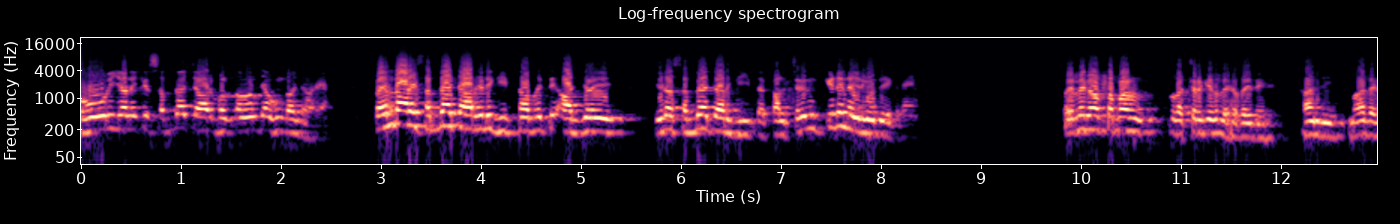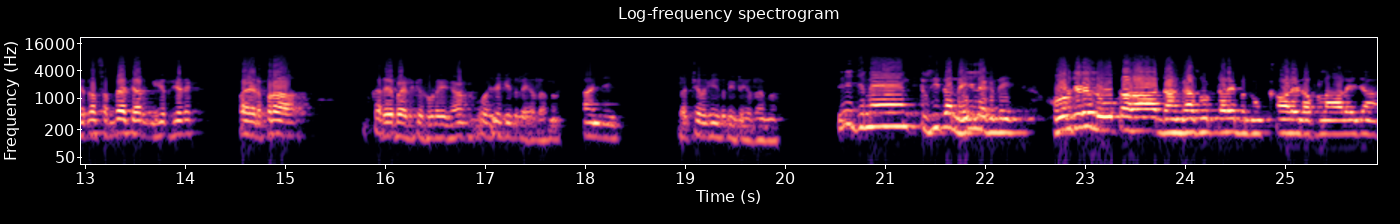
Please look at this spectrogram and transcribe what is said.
ਹੋਰ ਹੀ ਯਾਨੀ ਕਿ ਸੱਭਿਆਚਾਰ ਗਲਤਾਨ ਜਾਂ ਹੁੰਦਾ ਜਾ ਰਿਹਾ। ਪਹਿਲਾਂ ਵਾਲੇ ਸੱਭਿਆਚਾਰ ਜਿਹੜੇ ਗੀਤਾਂ ਪ੍ਰਤੀ ਤੇ ਅੱਜ ਵਾਲੇ ਜਿਹੜਾ ਸੱਭਿਆਚਾਰ ਗੀਤ ਹੈ ਕਲਚਰ ਇਹਨੂੰ ਕਿਹੜੇ ਨਜ਼ਰੀਏ ਦੇਖ ਰਹੇ ਆ? ਪਹਿਲੇ ਗੱਲ ਤਾਂ ਮੈਂ ਲੱਚਰ ਗੀਤ ਲਿਖਦਾ ਹੀ ਨਹੀਂ। ਹਾਂਜੀ ਮੈਂ ਲਿਖਦਾ ਸੱਭਿਆਚਾਰ ਗੀਤ ਜਿਹੜੇ ਭੈਣ ਭਰਾ ਘਰੇ ਬੈਠ ਕੇ ਸੁਣੇ ਜਾਣ ਉਹ ਜਿਹੇ ਗੀਤ ਲਿਖਦਾ ਮੈਂ। ਹਾਂਜੀ। ਲੱਚਰ ਗੀਤ ਨਹੀਂ ਲਿਖਦਾ ਮੈਂ। ਨਹੀਂ ਜਿਵੇਂ ਤੁਸੀਂ ਤਾਂ ਨਹੀਂ ਲਿਖਦੇ ਹੁਣ ਜਿਹੜੇ ਲੋਕ ਆ ਡਾਂਗਾ ਸੁੱਟ ਵਾਲੇ ਬੰਦੂਕਾਂ ਵਾਲੇ ਰਫਲਾਂ ਵਾਲੇ ਜਾਂ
